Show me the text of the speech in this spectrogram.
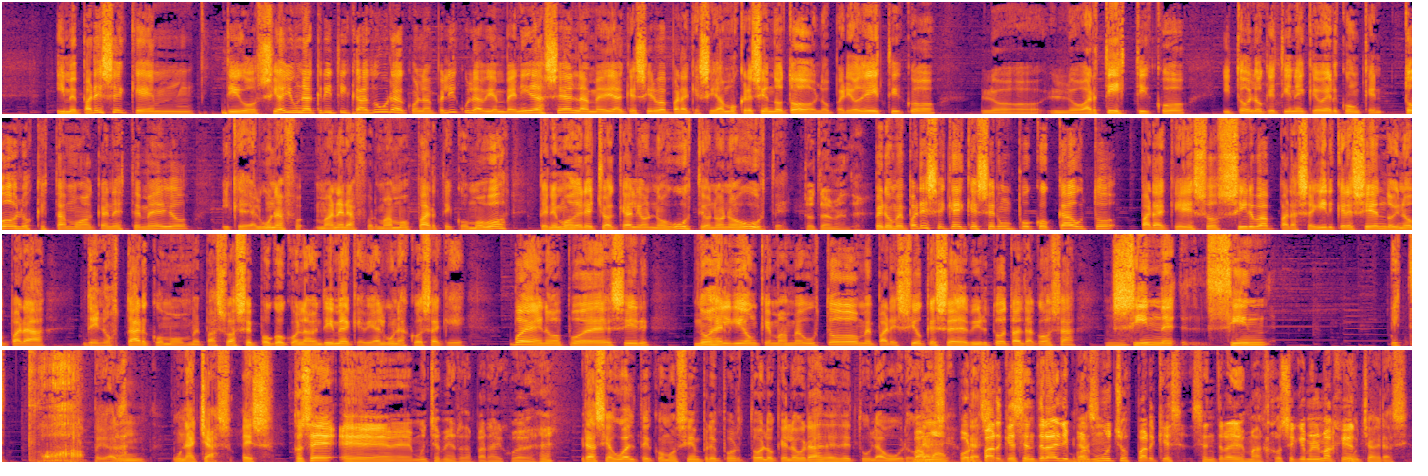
Y me parece que, mm, digo, si hay una crítica dura con la película, bienvenida sea en la medida que sirva para que sigamos creciendo todo, lo periodístico, lo, lo artístico y todo lo que tiene que ver con que todos los que estamos acá en este medio y que de alguna manera formamos parte, como vos, tenemos derecho a que algo nos guste o no nos guste. Totalmente. Pero me parece que hay que ser un poco cauto para que eso sirva para seguir creciendo y no para denostar como me pasó hace poco con la vendimia, que vi algunas cosas que bueno, vos podés decir, no es el guion que más me gustó, me pareció que se desvirtuó tanta cosa, sin, sin este, pegar un, un hachazo, eso. José, eh, mucha mierda para el jueves, ¿eh? Gracias, Walter, como siempre, por todo lo que lográs desde tu laburo. Vamos Gracias, por gracias. Parque Central y Gracias. por muchos parques centrales más. José Quemelmacher, Muchas gracias.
